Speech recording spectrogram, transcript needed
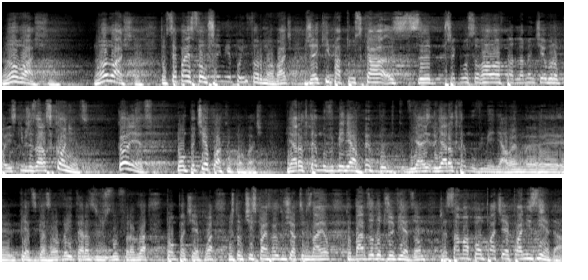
No właśnie. No właśnie. To chcę Państwa uprzejmie poinformować, że ekipa Tuska z, przegłosowała w Parlamencie Europejskim, że zaraz koniec. Koniec. Pompy ciepła kupować. Ja rok temu wymieniałem, ja, ja rok temu wymieniałem e, piec gazowy i teraz już znów, prawda, pompę ciepła. Zresztą ci z Państwa, którzy się o tym znają, to bardzo dobrze wiedzą, że sama pompa ciepła nic nie da.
